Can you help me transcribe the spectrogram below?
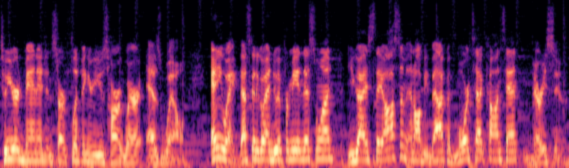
to your advantage and start flipping your used hardware as well. Anyway, that's gonna go ahead and do it for me in this one. You guys stay awesome and I'll be back with more tech content very soon.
